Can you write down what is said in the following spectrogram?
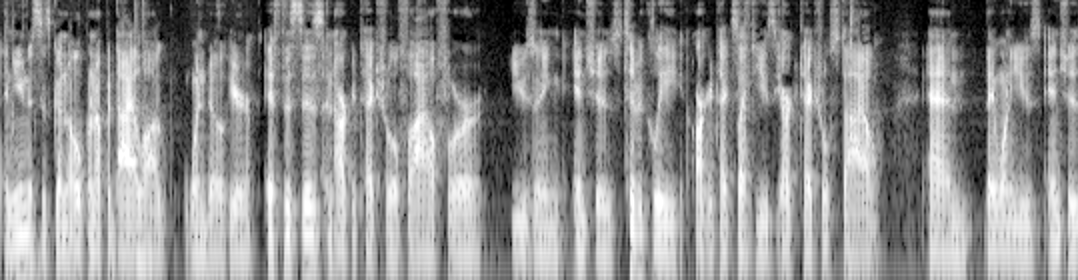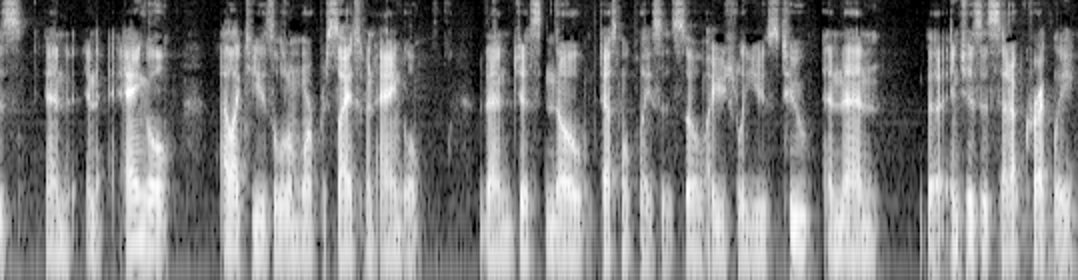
and units is going to open up a dialog window here. If this is an architectural file for using inches, typically architects like to use the architectural style and they want to use inches and an angle. I like to use a little more precise of an angle than just no decimal places. So I usually use two and then the inches is set up correctly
